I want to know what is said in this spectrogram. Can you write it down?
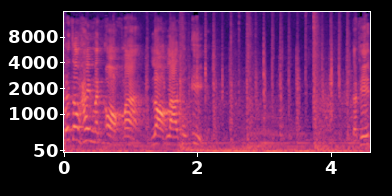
ไม่ต้องให้มันออกมาหลอกหลานผมอีก แต่พิษ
